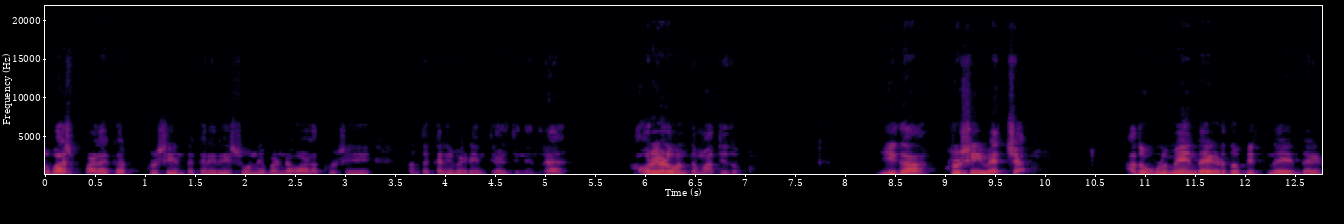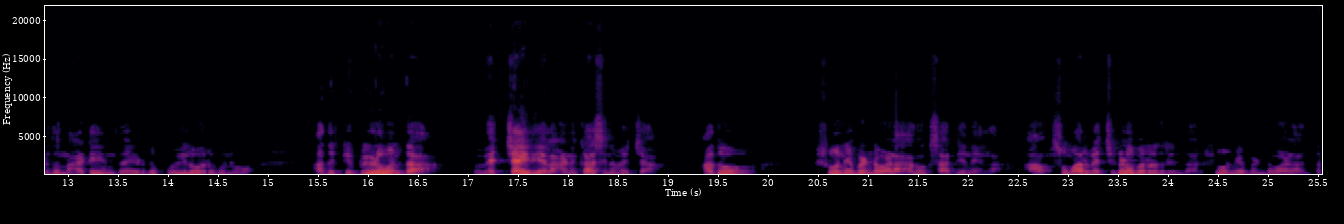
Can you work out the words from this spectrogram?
ಸುಭಾಷ್ ಪಾಳೇಕರ್ ಕೃಷಿ ಅಂತ ಕರೀರಿ, ಶೂನ್ಯ ಬಂಡವಾಳ ಕೃಷಿ ಅಂತ ಕರಿಬೇಡಿ ಅಂತ ಹೇಳ್ತೀನಿ ಅಂದರೆ, ಅವರು ಹೇಳುವಂಥ ಮಾತಿದು. ಈಗ ಕೃಷಿ ವೆಚ್ಚ. ಅದು ಉಳುಮೆಯಿಂದ ಹಿಡಿದು, ಬಿತ್ತನೆಯಿಂದ ಹಿಡಿದು, ನಾಟಿಯಿಂದ ಹಿಡಿದು ಕೊಯ್ಲುವರೆಗೂ ಅದಕ್ಕೆ ಬೀಳುವಂಥ ವೆಚ್ಚ ಇದೆಯಲ್ಲ, ಹಣಕಾಸಿನ ವೆಚ್ಚ. ಅದು ಶೂನ್ಯ ಬಂಡವಾಳ ಆಗೋಕ್ಕೆ ಸಾಧ್ಯನೇ ಇಲ್ಲ. ಆ ಸುಮಾರು ವೆಚ್ಚಗಳು ಬರೋದ್ರಿಂದ ಶೂನ್ಯ ಬಂಡವಾಳ ಅಂತ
